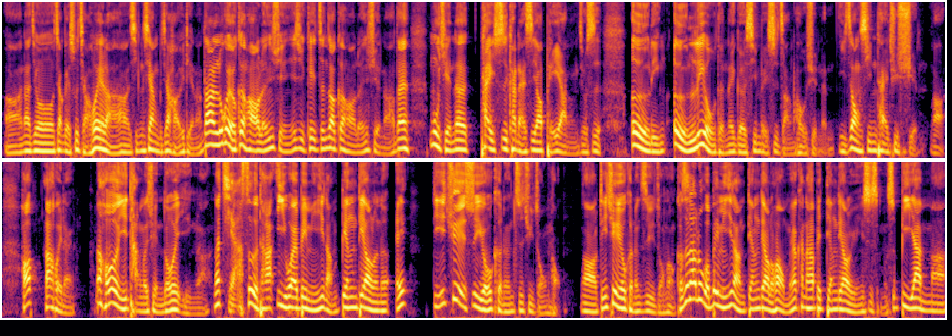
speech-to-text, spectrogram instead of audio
啊，那就交给苏巧慧了啊，形象比较好一点了。当然，如果有更好的人选，也许可以征召更好的人选了。但目前的态势看来是要培养，就是二零二六的那个新北市长候选人，以这种心态去选啊。好，拉回来，那侯友谊躺了选都会赢了。那假设他意外被民进党编掉了呢？哎，的确是有可能支取总统。啊，的确有可能支取总统。可是他如果被民进党丢掉的话，我们要看到他被丢掉的原因是什么？是弊案吗？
